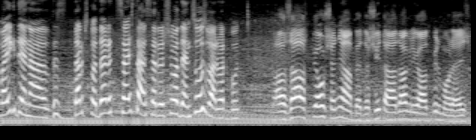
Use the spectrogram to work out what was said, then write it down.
Vai ikdienā tas darbs, ko darat, saistās ar šodienas uzvaru varbūt? Tā zāles pļaušana, jā, bet ar šitādu agregātu pirmo reizi.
